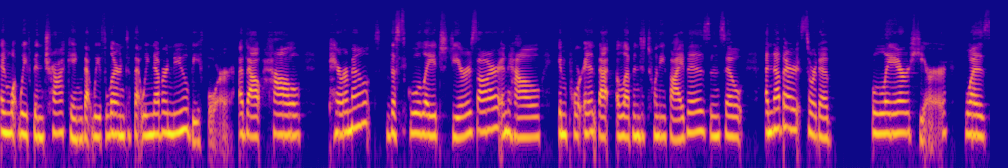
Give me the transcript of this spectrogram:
and what we've been tracking that we've learned that we never knew before about how paramount the school aged years are and how important that 11 to 25 is. And so another sort of layer here was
